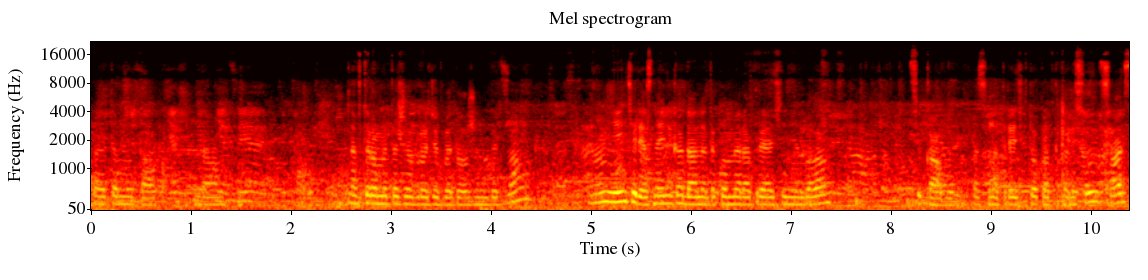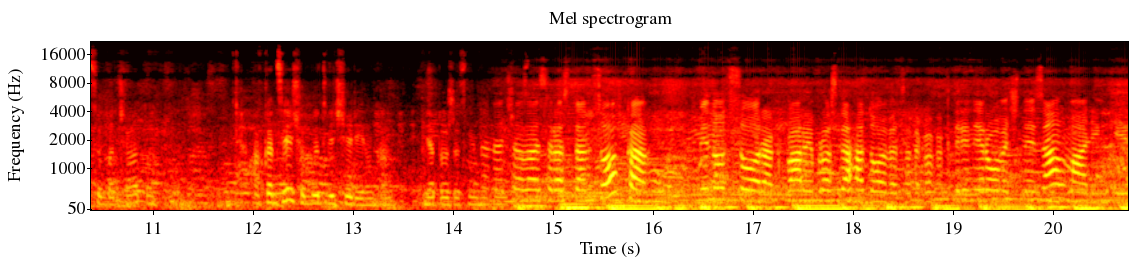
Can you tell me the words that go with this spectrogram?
Поэтому так, да. На втором этаже вроде бы должен быть зал. Ну, мне интересно, я никогда на таком мероприятии не была. Цікаво посмотреть, кто как танцует, сальсу, бачату. А в конце еще будет вечеринка. Я тоже смогу. Началась растанцовка. Минут 40. Пары просто готовятся. Такой как тренировочный зал маленький.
